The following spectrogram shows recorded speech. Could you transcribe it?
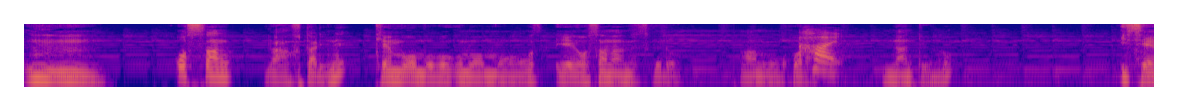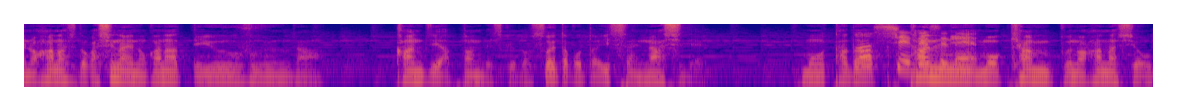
うんうん。おっさんら二人ね剣坊も僕ももうええおっさんなんですけどあのほら、はい。なんていうの？異性の話とかしないのかなっていう風な感じやったんですけど、そういったことは一切なしで、もうただ単にもうキャンプの話を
